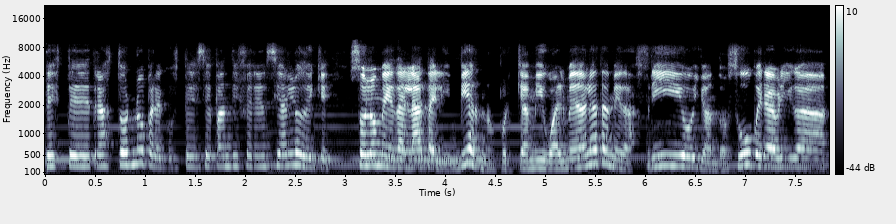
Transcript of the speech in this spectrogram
este trastorno para que ustedes sepan diferenciarlo de que solo me da lata el invierno, porque a mí igual me da lata, me da frío, yo ando súper abrigada,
